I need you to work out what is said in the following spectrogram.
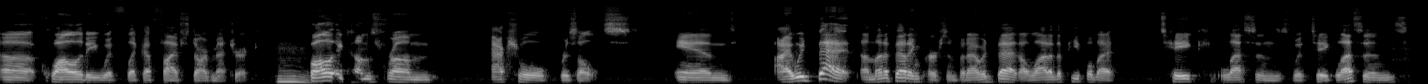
uh, quality with like a five star metric. Mm. Quality comes from actual results, and I would bet I'm not a betting person, but I would bet a lot of the people that take lessons with take lessons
